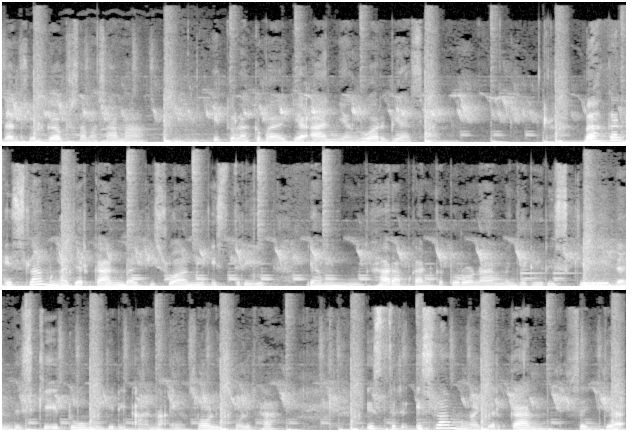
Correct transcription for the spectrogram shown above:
dan surga bersama-sama. Itulah kebahagiaan yang luar biasa. Bahkan Islam mengajarkan bagi suami istri yang mengharapkan keturunan menjadi rizki dan rizki itu menjadi anak yang solih solihah. Islam mengajarkan sejak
